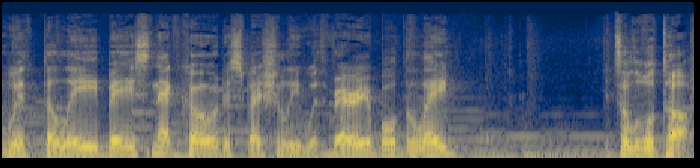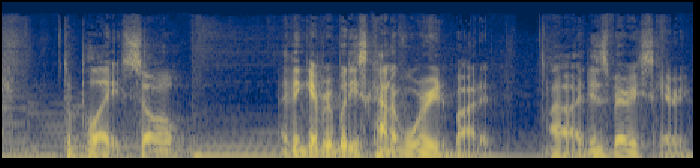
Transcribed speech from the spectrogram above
with delay based netcode, especially with variable delay, it's a little tough to play. So I think everybody's kind of worried about it. Uh, it is very scary.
